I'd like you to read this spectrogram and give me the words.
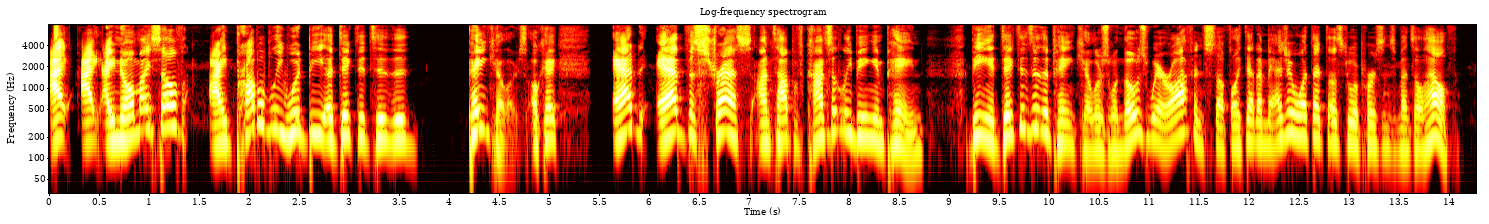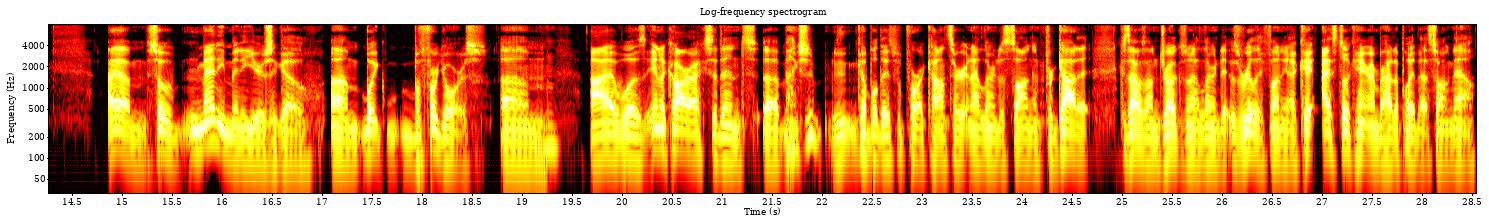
I I, I know myself. I probably would be addicted to the painkillers. Okay, add add the stress on top of constantly being in pain. Being addicted to the painkillers when those wear off and stuff like that, imagine what that does to a person's mental health. I um so many many years ago, um like before yours, um I was in a car accident uh, actually a couple days before a concert, and I learned a song and forgot it because I was on drugs when I learned it. It was really funny. I I still can't remember how to play that song now.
